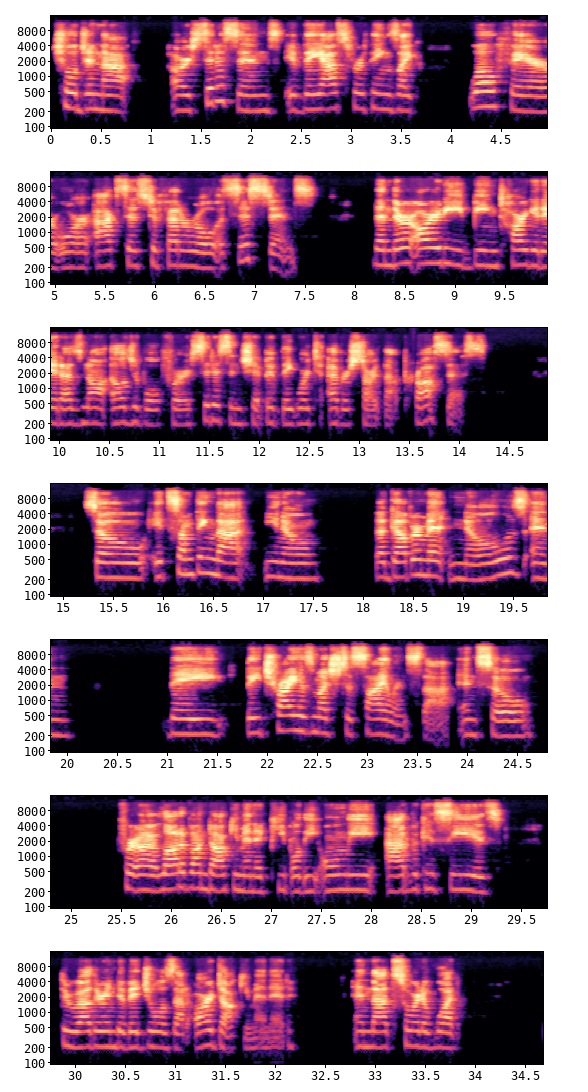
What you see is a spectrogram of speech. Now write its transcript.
children that are citizens, if they ask for things like welfare or access to federal assistance, then they're already being targeted as not eligible for citizenship if they were to ever start that process. So it's something that, you know, the government knows and they they try as much to silence that and so for a lot of undocumented people the only advocacy is through other individuals that are documented and that's sort of what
